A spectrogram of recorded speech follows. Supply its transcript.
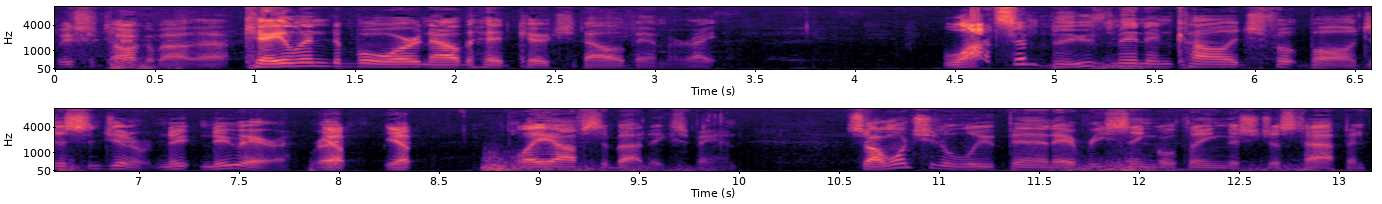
We should talk about that. Kalen DeBoer, now the head coach at Alabama, right? Lots of movement in college football, just in general. New, new era, right? Yep. Yep. Playoffs about to expand. So I want you to loop in every single thing that's just happened.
